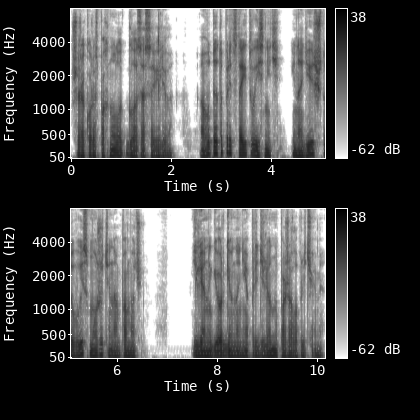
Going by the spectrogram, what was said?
Широко распахнула глаза Савельева. А вот это предстоит выяснить, и надеюсь, что вы сможете нам помочь. Елена Георгиевна неопределенно пожала плечами.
